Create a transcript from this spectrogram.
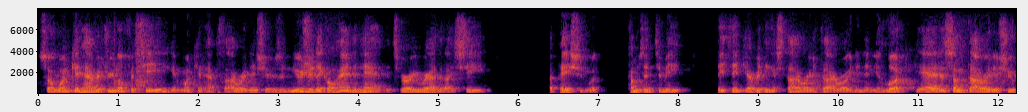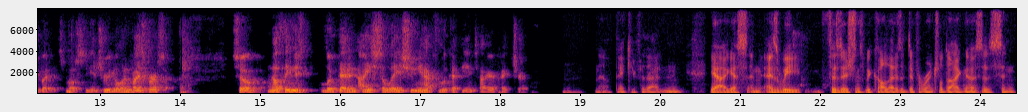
So one can have adrenal fatigue and one can have thyroid issues, and usually they go hand in hand. It's very rare that I see a patient with comes into me. They think everything is thyroid, thyroid, and then you look, yeah, there's some thyroid issue, but it's mostly adrenal, and vice versa. So nothing is looked at in isolation. You have to look at the entire picture. Mm-hmm. No, thank you for that. And yeah, I guess, and as we physicians, we call that as a differential diagnosis. And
